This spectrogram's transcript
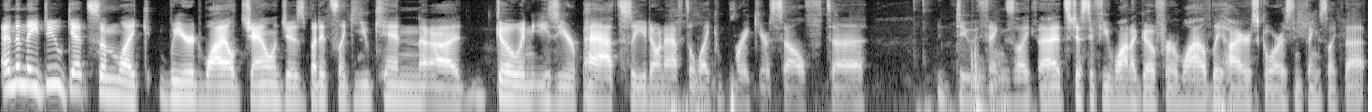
and then they do get some like weird wild challenges but it's like you can uh go an easier path so you don't have to like break yourself to do things like that. It's just if you want to go for wildly higher scores and things like that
